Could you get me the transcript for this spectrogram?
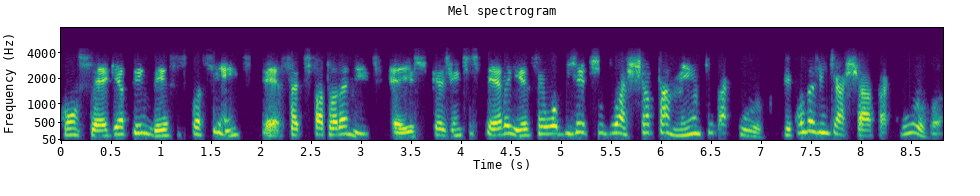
consegue atender esses pacientes é, satisfatoriamente. É isso que a gente espera e esse é o objetivo do achatamento da curva. Porque quando a gente achata a curva,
